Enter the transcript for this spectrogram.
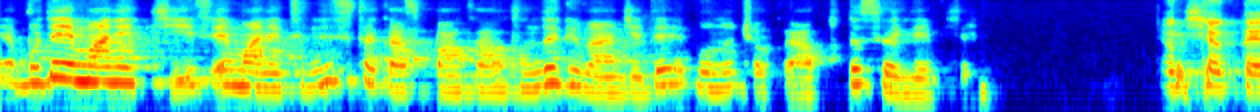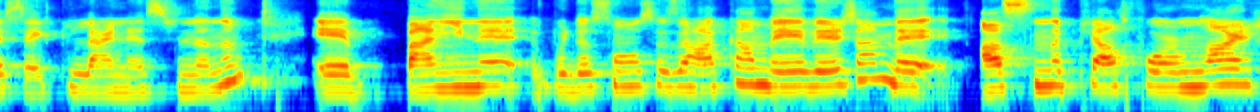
E, burada emanetçiyiz. Emanetiniz Takas Bank altında güvencede. Bunu çok rahatlıkla söyleyebilirim. Çok çok teşekkürler Nesrin Hanım. Ee, ben yine burada son sözü Hakan Bey'e vereceğim ve aslında platformlar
